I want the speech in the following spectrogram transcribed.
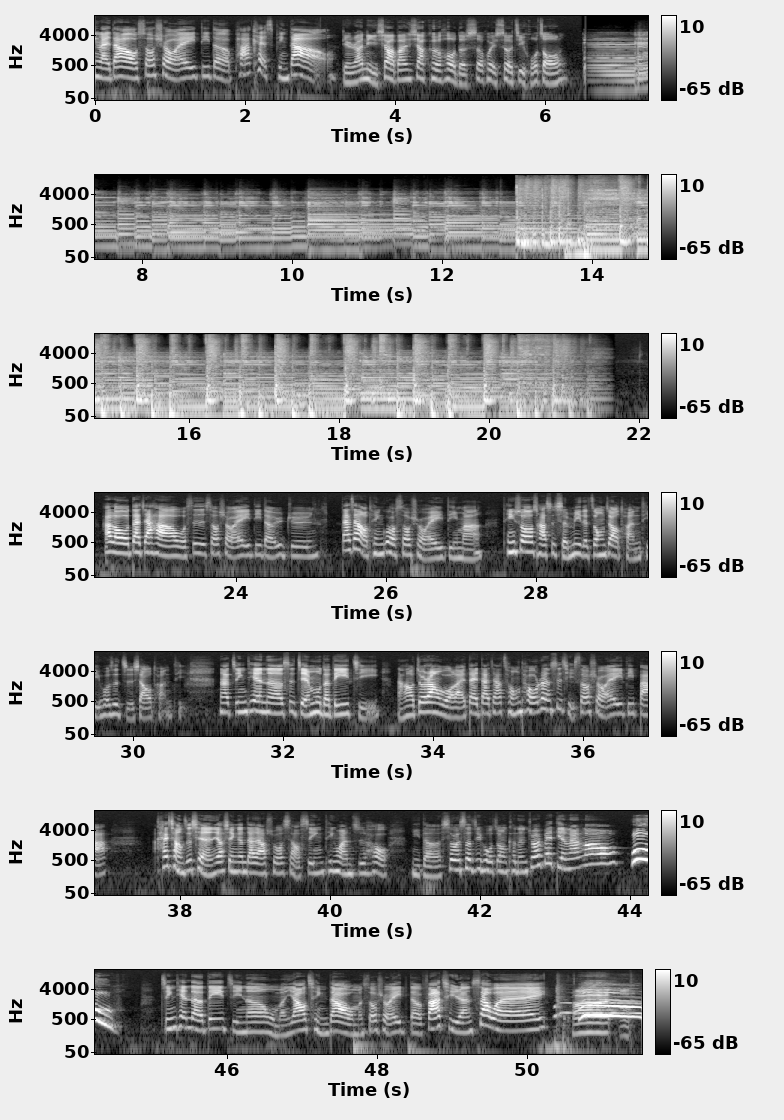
欢迎来到 Social AED 的 Podcast 频道，点燃你下班下课后的社会设计火种。Hello，大家好，我是 Social AED 的玉君。大家有听过 Social AED 吗？听说它是神秘的宗教团体或是直销团体。那今天呢是节目的第一集，然后就让我来带大家从头认识起 Social AED 吧。开场之前要先跟大家说，小心听完之后，你的社会设计火种可能就会被点燃喽。今天的第一集呢，我们邀请到我们 Social AED 的发起人邵伟。嗨，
